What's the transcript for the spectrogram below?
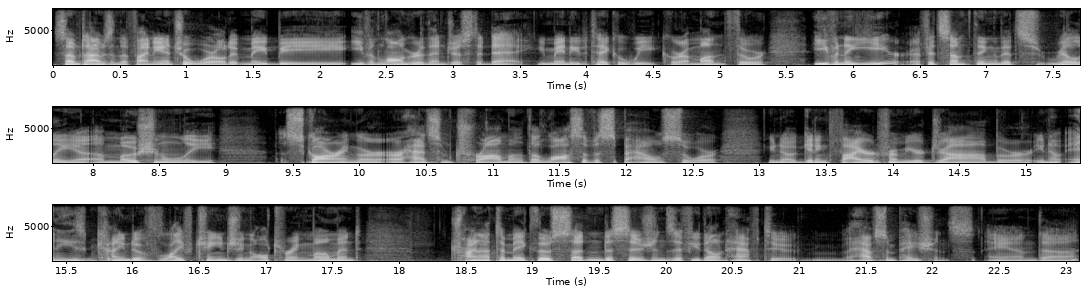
Sometimes in the financial world, it may be even longer than just a day. You may need to take a week or a month or even a year. If it's something that's really uh, emotionally scarring or, or had some trauma, the loss of a spouse or, you know, getting fired from your job or, you know, any kind of life changing, altering moment, try not to make those sudden decisions if you don't have to. Have some patience and uh,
